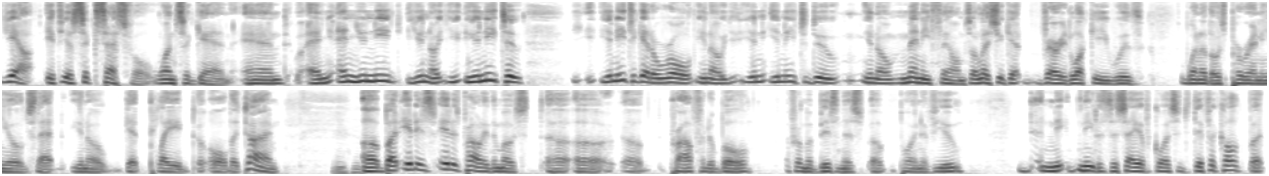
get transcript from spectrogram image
yeah, if you're successful once again, and and and you need you know you, you need to you need to get a role. You know, you you need to do you know many films unless you get very lucky with one of those perennials that you know get played all the time. Uh, but it is it is probably the most uh, uh, uh, profitable from a business uh, point of view. Ne- Needless to say, of course, it's difficult, but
